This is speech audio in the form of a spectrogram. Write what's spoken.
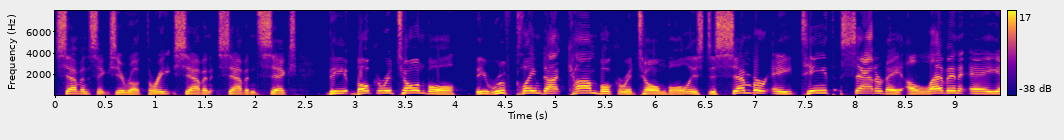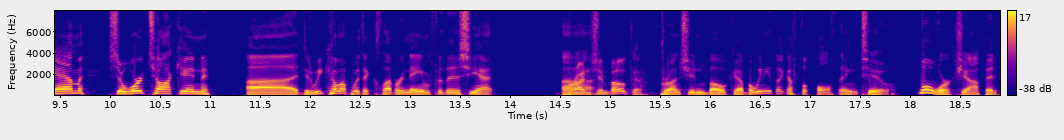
888-760-3776. The Boca Raton Bowl, the roofclaim.com Boca Raton Bowl is December 18th, Saturday, 11 a.m. So we're talking, uh, did we come up with a clever name for this yet? Brunch in Boca. brunch in Boca, but we need like a football thing too. We'll workshop it.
